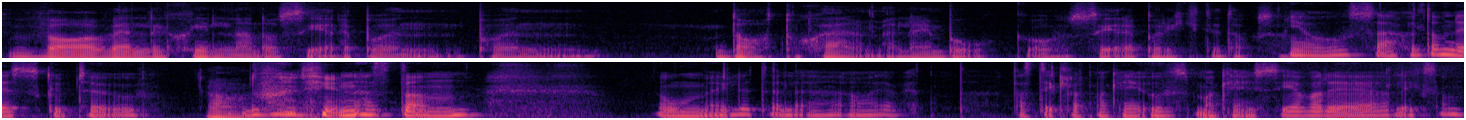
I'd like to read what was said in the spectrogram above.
vara väldigt skillnad att se det på en, på en datorskärm eller en bok och se det på riktigt också. Jo, särskilt om det är skulptur. Ja. Då är det ju nästan omöjligt. Eller ja, jag vet inte. Fast det är klart man kan ju, man kan ju se vad det är liksom.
